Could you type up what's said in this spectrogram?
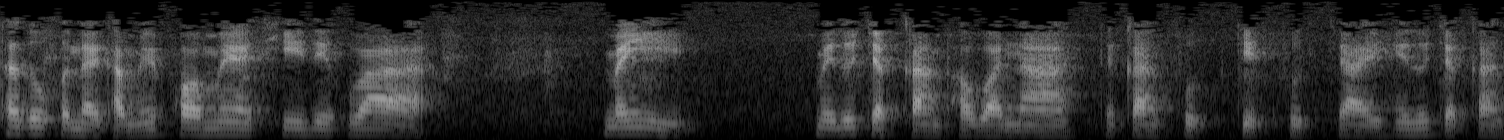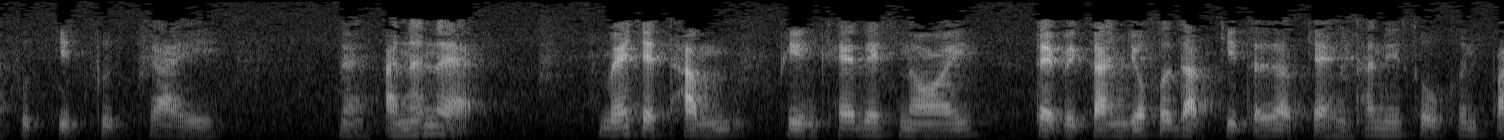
ถ้าลูกคนใดทำให้พ่อแม่ที่เรียกว่าไม่ไม่รู้จักการภาวนาในการฝึกจิตฝึกใจ ให้รู้จักการฝึกจิตฝึกใจนะอันนั้นแหละ แม้จะทำเพียงแค่เล็กน้อย แต่เป็นการยกระดับจิตระดับใจของท่านที่สูงขึ้นไป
